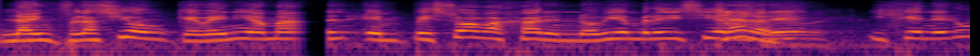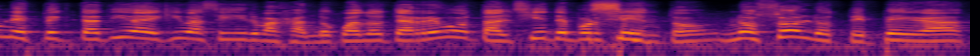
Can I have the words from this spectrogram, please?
la inflación que venía mal empezó a bajar en noviembre diciembre Claro. y generó una expectativa de que iba a seguir bajando. Cuando te rebota al 7%, no solo te pega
